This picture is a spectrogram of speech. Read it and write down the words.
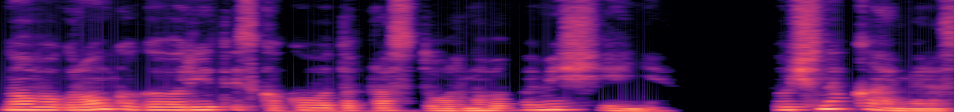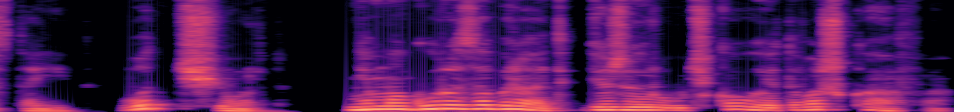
Снова громко говорит из какого-то просторного помещения. Точно камера стоит. Вот черт. Не могу разобрать, где же ручка у этого шкафа.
